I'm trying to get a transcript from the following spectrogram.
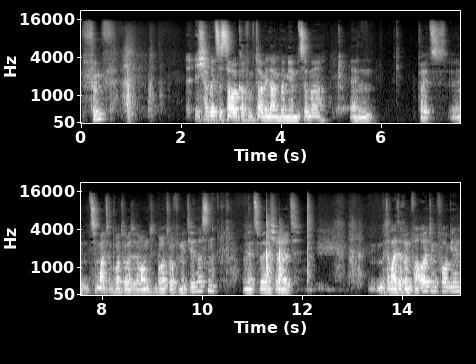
5. Ich habe jetzt das Sauerkraut fünf Tage lang bei mir im Zimmer in jetzt in Zimmertemperatur, also in Raumtemperatur fermentieren lassen. Und jetzt werde ich halt mit der weiteren Verarbeitung vorgehen.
